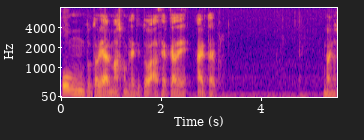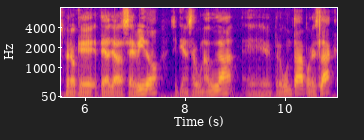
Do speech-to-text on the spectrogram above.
un tutorial más completito acerca de Airtable. Bueno, espero que te haya servido. Si tienes alguna duda, eh, pregunta por Slack.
